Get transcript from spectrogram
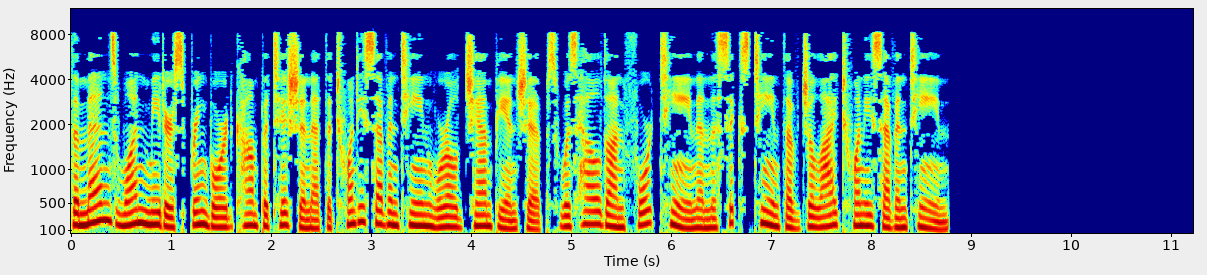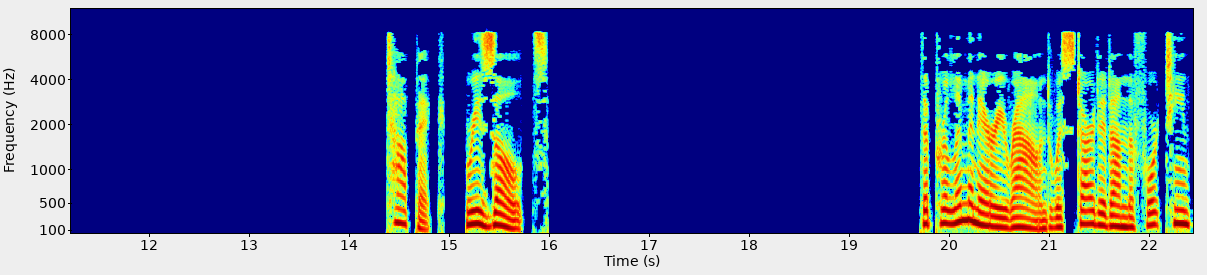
The men's 1-meter springboard competition at the 2017 World Championships was held on 14 and 16 July 2017. Results The preliminary round was started on 14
